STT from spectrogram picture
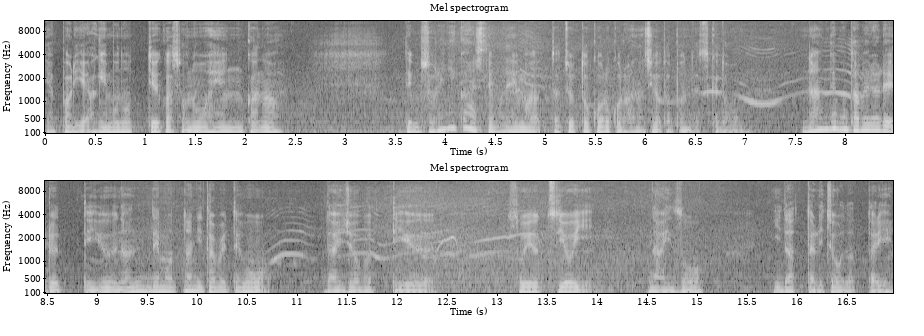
やっぱり揚げ物っていうかその辺かな。でもそれに関してもねまたちょっとコロコロ話が飛ぶんですけど何でも食べられるっていう何でも何食べても大丈夫っていうそういう強い内臓胃だったり腸だったり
